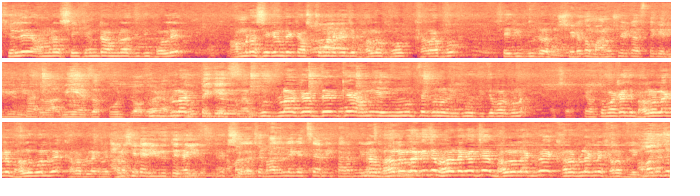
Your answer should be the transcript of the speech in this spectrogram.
খেলে আমরা সেইখানটা আমরা যদি বলে আমরা সেখান থেকে কাস্টমারের কাছে ভালো হোক খারাপ হোক সেই রিভিউটা নেই সেটা তো মানুষের কাছ থেকে রিভিউ নিচ্ছ। হ্যাঁ। আমি অ্যাজ আ ফুড ব্লগার থেকে ফুড ব্লগারদেরকে আমি এই মুহূর্তে কোনো রিভিউ দিতে পারব না। কারণ তোমার কাছে ভালো লাগলে ভালো বলবে খারাপ লাগলে আমি সেটা রিভিউতে দিয়েছি আমার কাছে ভালো লেগেছে আমি খারাপ লেগেছে ভালো লাগেছে ভালো লেগেছে ভালো লাগবে খারাপ লাগলে খারাপ লাগবে আমার কাছে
